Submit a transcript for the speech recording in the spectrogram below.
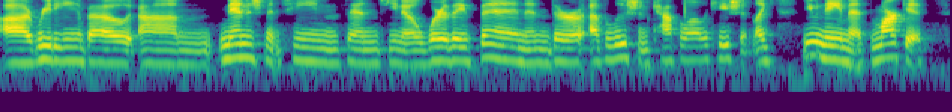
uh, reading about um, management teams and you know where they've been and their evolution, capital allocation, like you name it, the markets.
